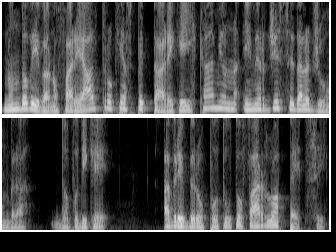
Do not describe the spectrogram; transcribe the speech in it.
non dovevano fare altro che aspettare che il camion emergesse dalla giungla, dopodiché avrebbero potuto farlo a pezzi.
